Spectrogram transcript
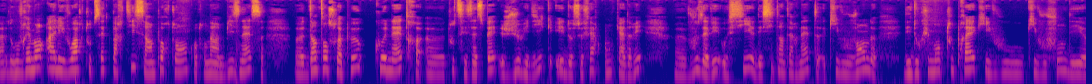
Euh, donc vraiment, allez voir toute cette partie, c'est important quand on a un business d'un temps soit peu connaître tous ces aspects juridiques et de se faire encadrer. vous avez aussi des sites internet qui vous vendent des documents tout prêts, qui vous qui vous font des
